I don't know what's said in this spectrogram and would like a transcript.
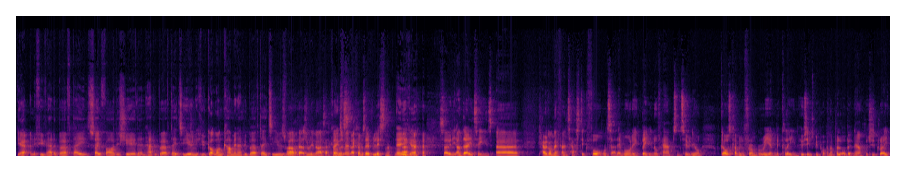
Yeah, and if you've had a birthday so far this year, then happy birthday to you. And if you've got one coming, happy birthday to you as well. Oh, that's really nice. That Thanks, covers, man. that covers every listener. There you go. so the under 18s uh, carried on their fantastic form on Saturday morning, beating Northampton 2 0. Goals coming from Rian McLean, who seems to be popping up a little bit now, which is great,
